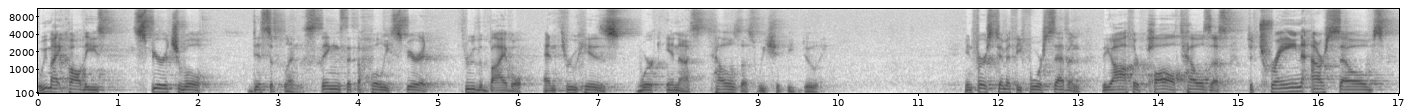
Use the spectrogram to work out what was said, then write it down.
We might call these spiritual disciplines, things that the Holy Spirit, through the Bible and through his work in us tells us we should be doing. In 1 Timothy 4 7, the author Paul tells us to train ourselves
